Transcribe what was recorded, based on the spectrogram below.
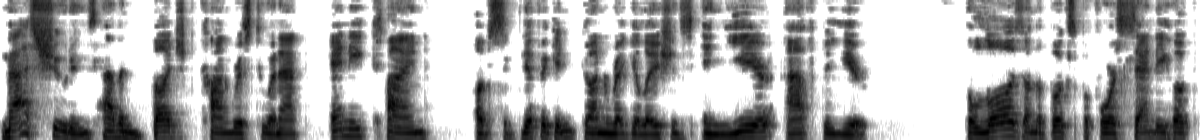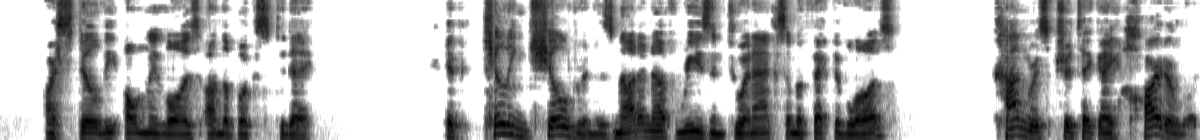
Mass shootings haven't budged Congress to enact any kind of significant gun regulations in year after year. The laws on the books before Sandy Hook are still the only laws on the books today. If killing children is not enough reason to enact some effective laws, Congress should take a harder look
